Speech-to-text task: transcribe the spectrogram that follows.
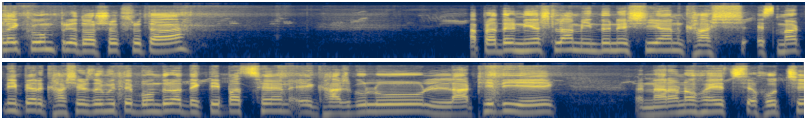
আলাইকুম, প্রিয় দর্শক শ্রোতা। আপনাদের নিয়ে আসলাম ইন্দোনেশিয়ান ঘাস, স্মার্ট নিপের ঘাসের জমিতে। বন্ধুরা, দেখতেই পাচ্ছেন, এই ঘাসগুলো লাঠি দিয়ে নাড়ানো হয়েছে, হচ্ছে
